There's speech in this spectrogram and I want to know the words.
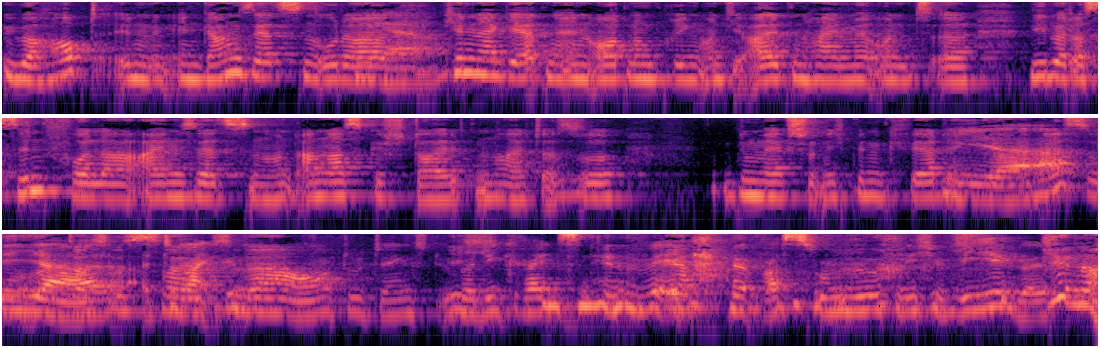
überhaupt in, in Gang setzen oder ja. Kindergärten in Ordnung bringen und die Altenheime und äh, lieber das sinnvoller einsetzen und anders gestalten halt. Also Du merkst schon, ich bin Querdenker. Ja, ne? so, ja das ist halt, genau. Du denkst ich, über die Grenzen hinweg, ja. was so möglich wäre. Genau.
